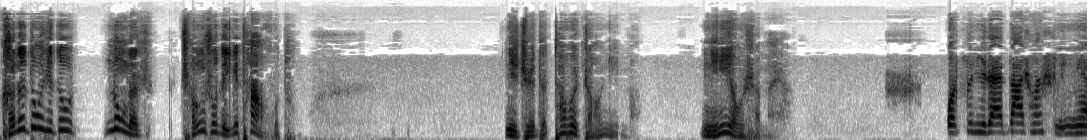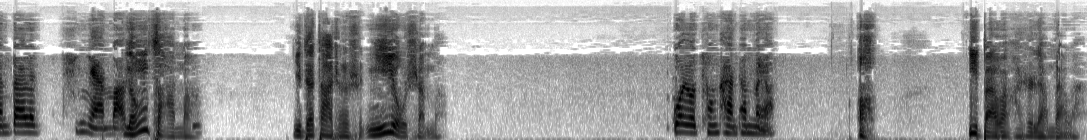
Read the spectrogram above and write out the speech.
很多东西都弄得成熟的一塌糊涂。你觉得他会找你吗？你有什么呀？我自己在大城市里面待了七年吧。能咋吗？你在大城市，你有什么？我有存款，他没有。哦，一百万还是两百万？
